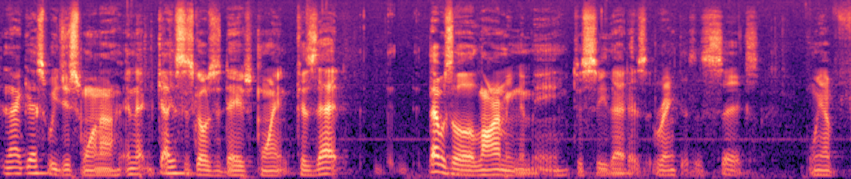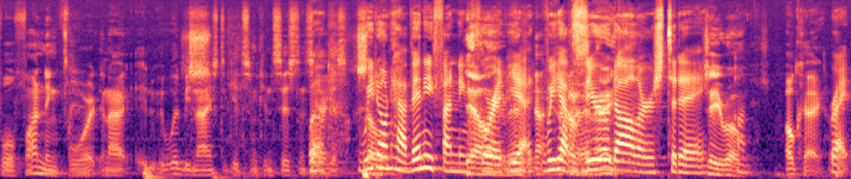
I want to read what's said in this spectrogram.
and I guess we just want to, and I guess this goes to Dave's point, because that, that was a little alarming to me, to see that as ranked as a six. We have full funding for it, and I, it it would be nice to get some consistency, I Well, guess. we don't have any funding Yeah, for it no, yet. no, We no, have no, zero no. dollars today. Zero. on this. Okay. Right.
